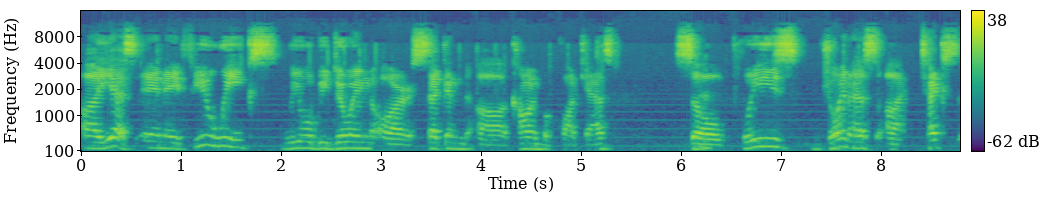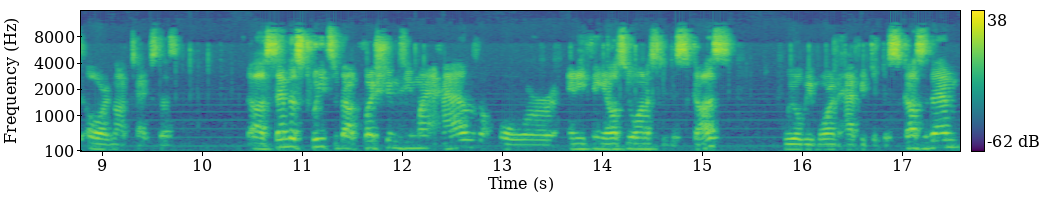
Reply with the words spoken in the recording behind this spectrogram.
uh, yes. In a few weeks, we will be doing our second uh, comic book podcast. So please join us. Uh, text or not text us. Uh, send us tweets about questions you might have or anything else you want us to discuss. We will be more than happy to discuss them.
